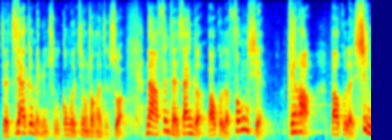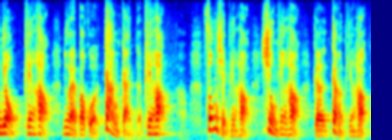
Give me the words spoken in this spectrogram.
这芝加哥美联储公布的金融状况指数啊，那分成三个，包括了风险偏好，包括了信用偏好，另外包括杠杆的偏好啊。风险偏好、信用偏好跟杠杆偏好，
